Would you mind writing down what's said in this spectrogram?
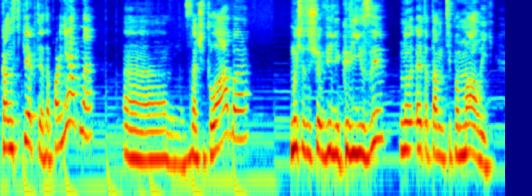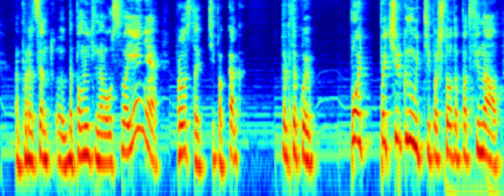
Конспекты это понятно, э, значит, лаба. Мы сейчас еще ввели квизы, но это там типа малый процент дополнительного усвоения, просто типа как, как такой по подчеркнуть типа что-то под финал.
